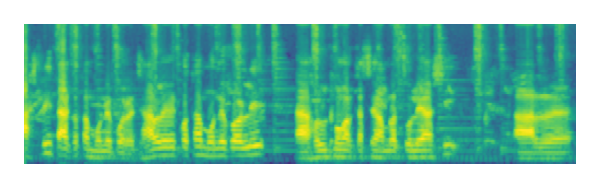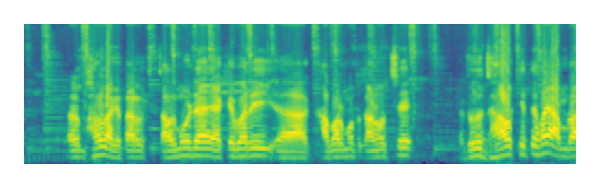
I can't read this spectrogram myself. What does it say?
আসলেই তার কথা মনে পড়ে। ঝালের কথা মনে পড়লেই হলুদ মামার কাছে আমরা চলে আসি, আর ভালো লাগে, তার চালমুড়িটা একেবারেই খাবার মতো, কারণ হচ্ছে যদি ঝাল খেতে হয় আমরা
